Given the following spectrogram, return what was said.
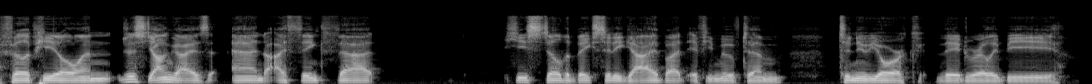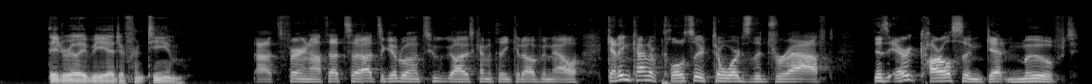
Filip Chytil and just young guys. And I think that he's still the big city guy, but if you moved him to New York, they'd really be they'd really be a different team. That's fair enough. That's a, that's a good one. That's who guys kind of thinking of. And now getting kind of closer towards the draft, does Erik Karlsson get moved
